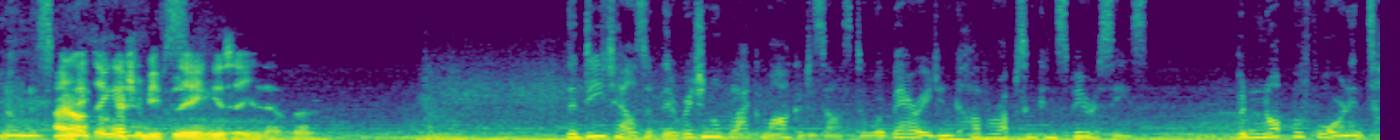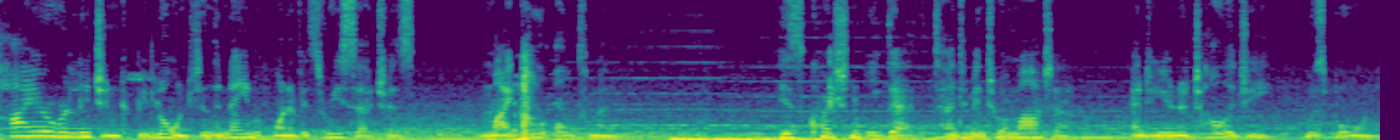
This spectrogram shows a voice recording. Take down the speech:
known as I don't think I should be playing this at 11. The details of the original Black Marker disaster were buried in cover-ups and conspiracies but not before an entire religion could be launched in the name of one of its researchers, Michael Altman. His questionable death turned him into a martyr, and unitology was born.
